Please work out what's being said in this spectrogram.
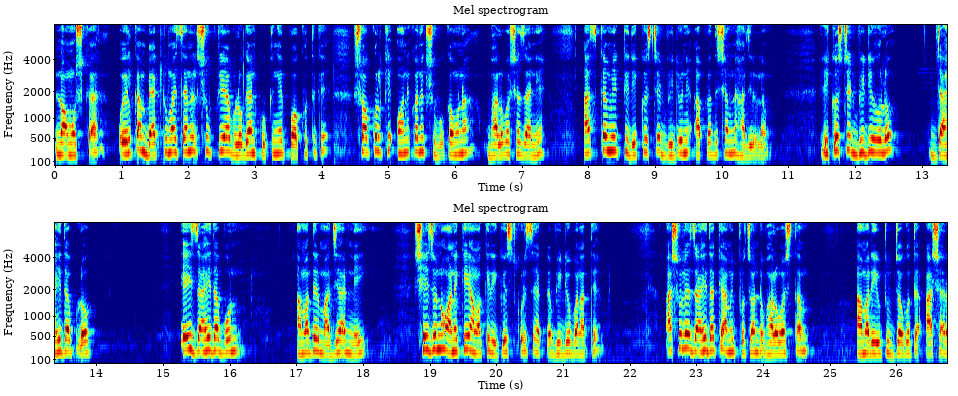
নমস্কার। Welcome back to my channel Supriya blog and কুকিংয়ের পক্ষ থেকে সকলকে অনেক অনেক শুভকামনা, ভালোবাসা জানিয়ে আজকে আমি একটি রিকোয়েস্টেড ভিডিও নিয়ে আপনাদের সামনে হাজির হলাম। রিকোয়েস্টেড ভিডিও হলো জাহিদা ব্লগ। এই জাহিদা বোন আমাদের মাঝে আর নেই, সেই জন্য অনেকেই আমাকে রিকোয়েস্ট করেছে একটা ভিডিও বানাতে। আসলে জাহিদাকে আমি প্রচণ্ড ভালোবাসতাম, আমার ইউটিউব জগতে আসার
